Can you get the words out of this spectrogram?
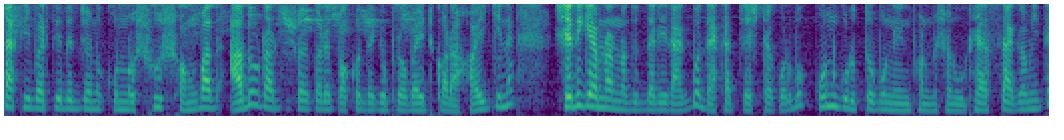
চাকরি প্রার্থীদের জন্য কোনো সুসংবাদ আদৌ রাজ্য সরকারের পক্ষ থেকে প্রোভাইড করা হয় কিনা, সেদিকে আমরা নজরদারি রাখব, দেখার চেষ্টা করব কোন গুরুত্বপূর্ণ ইনফরমেশন উঠে আসছে আগামীতে।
